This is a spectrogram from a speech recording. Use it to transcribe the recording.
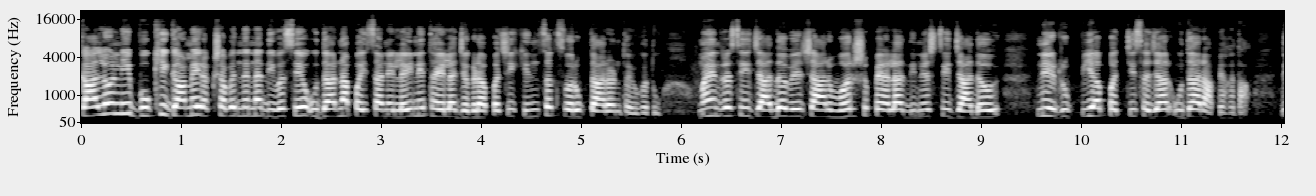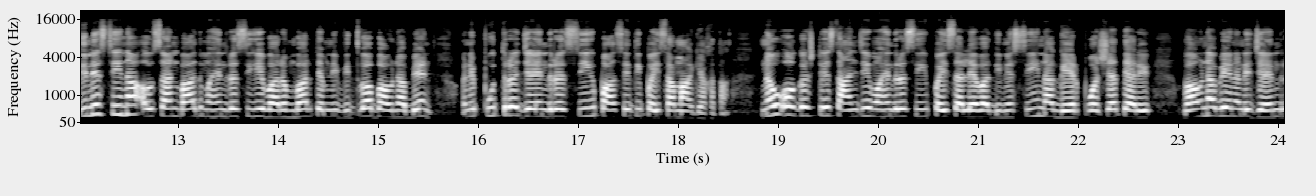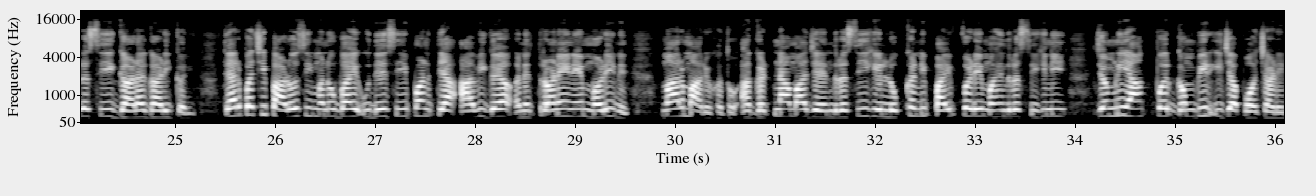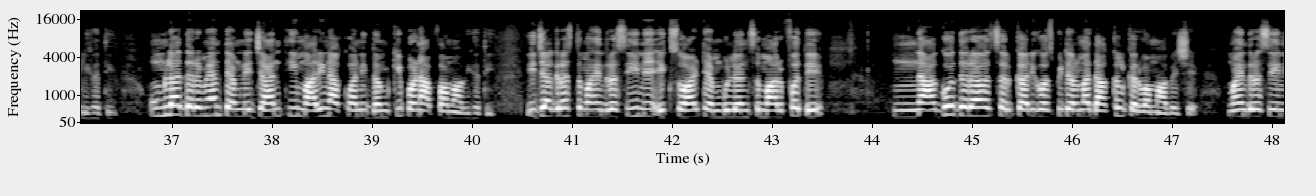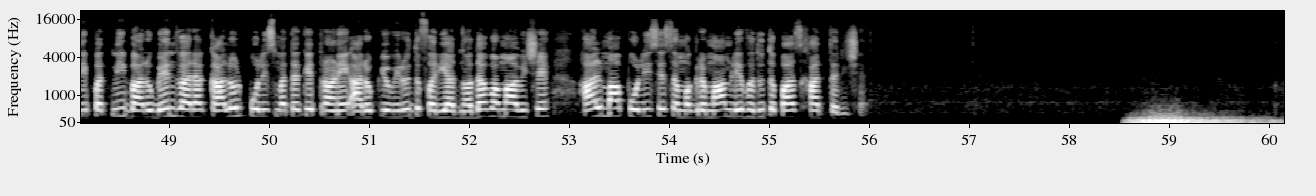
કાલોલની ભૂખી ગામે રક્ષાબંધનના દિવસે ઉધારના પૈસાને લઈને થયેલા ઝઘડા પછી હિંસક સ્વરૂપ ધારણ થયું હતું. મહેન્દ્રસિંહ જાદવે ચાર વર્ષ પહેલા દિનેશસિંહ જાદવને રૂપિયા પચીસ ઉધાર આપ્યા હતા. દિનેશસિંહના અવસાન બાદ મહેન્દ્રસિંહે વારંવાર તેમની વિધવા ભાવનાબેન અને પુત્ર જયેન્દ્રસિંહ પાસેથી પૈસા માંગ્યા હતા. નવ ઓગસ્ટે સાંજે મહેન્દ્રસિંહ પૈસા લેવા દિનેશસિંહના ઘેર પહોંચ્યા ત્યારે ભાવનાબેન અને જયેન્દ્રસિંહ ગાળાગાળી કરી. ત્યાર પછી પાડોશી મનુભાઈ ઉદયસિંહ પણ ત્યાં આવી ગયા અને ત્રણેયને મળીને માર માર્યો હતો. આ ઘટનામાં જયેન્દ્રસિંહે લોખંડની પાઇપ વડે મહેન્દ્રસિંહની જમણી આંખ પર ગંભીર ઈજા પહોંચાડેલી હતી. હુમલા દરમિયાન તેમને જાનથી મારી નાખવાની ધમકી પણ આપવામાં આવી હતી. ઈજાગ્રસ્ત મહેન્દ્રસિંહને એકસો આઠ એમ્બ્યુલન્સ મારફતે નાગોદરા સરકારી હોસ્પિટલમાં દાખલ કરવામાં આવે છે. મહેન્દ્રસિંહની પત્ની ભાનુબેન દ્વારા કાલોલ પોલીસ મથકે ત્રણેય આરોપીઓ વિરુદ્ધ ફરિયાદ નોંધાવવામાં આવી છે. હાલમાં પોલીસે સમગ્ર મામલે વધુ તપાસ હાથ ધરી છે.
